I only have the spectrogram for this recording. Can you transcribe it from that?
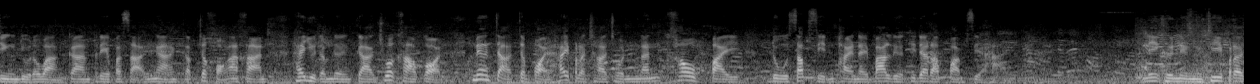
จึงอยู่ระหว่างการเตรียมประสานงานกับเจ้าของอาคาร ให้อยู่ดำเนินการชั่วคราวก่อน เนื่องจากจะปล่อยให้ประชาชนนั้นเข้าไปดูทรัพย์สินภายในบ้านเรือนที่ได้รับความเสียหาย นี่คือหนึ่งที่ประ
